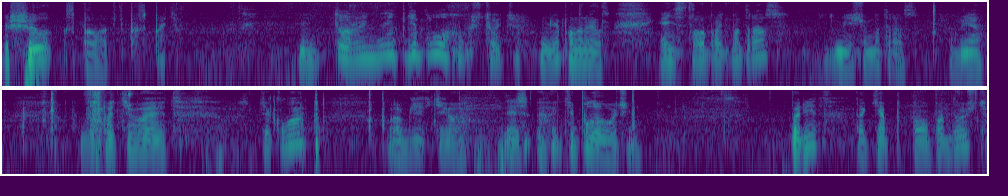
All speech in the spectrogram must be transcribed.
решил с палатки поспать. Тоже не- неплохо, кстати. Мне понравилось. Я не стал брать матрас. У меня еще матрас. У меня запотевает стекло объектива. Здесь тепло очень. Парит. Так я попал под дождь.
